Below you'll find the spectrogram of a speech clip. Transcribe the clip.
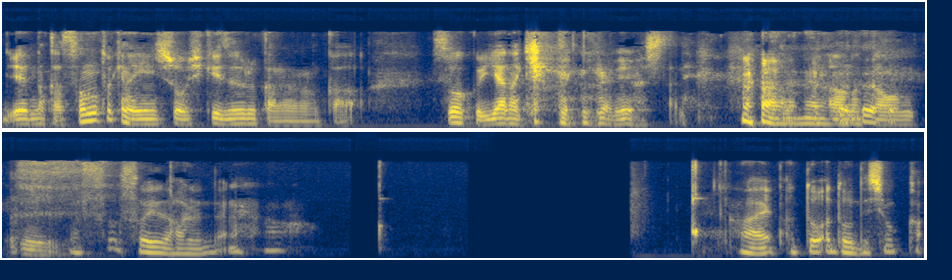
いや、なんかその時の印象を引きずるから、なんか、すごく嫌な気分になりましたね。あの顔に。うんそそういうのあるんだね。はい。あとはどうでしょうか？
